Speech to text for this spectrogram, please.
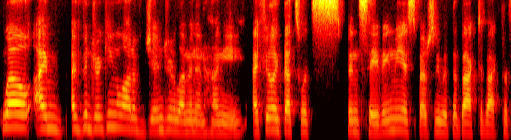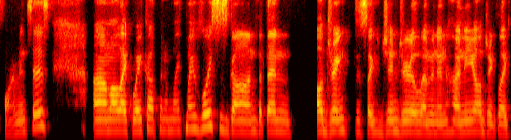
well i'm i've been drinking a lot of ginger lemon and honey. I feel like that's what's been saving me especially with the back-to-back performances. Um i'll like wake up and i'm like my voice is gone but then i'll drink this like ginger lemon and honey. I'll drink like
